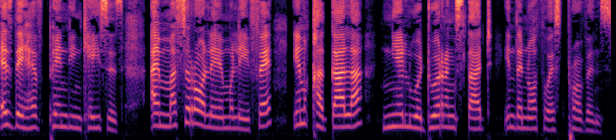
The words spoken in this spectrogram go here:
as they have pending cases. I'm Maserole Molefe in Kgakala near Leeudoringstad in the Northwest Province.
